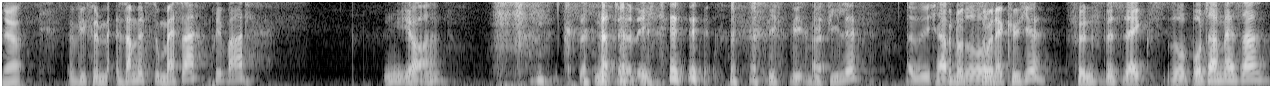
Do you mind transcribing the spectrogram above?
Ja. ja. Wie viel sammelst du Messer privat? Ja, natürlich. Wie, wie, wie, viele? Also ich habe Benutzt so du in der Küche? Fünf bis sechs so Buttermesser,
